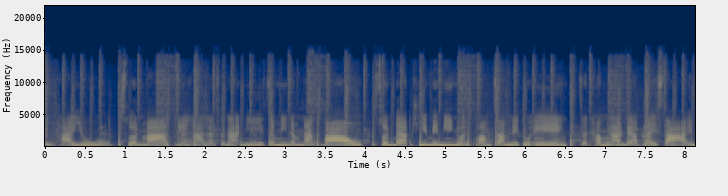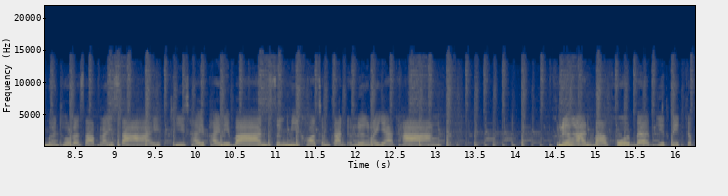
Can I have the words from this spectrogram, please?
สินค้าอยู่ ส่วนมากเครื่องอ่านลักษณะนี้จะมีน้ำหนักเบา ส่วนแบบที่ไม่มีหน่วยความจำในตัวเอง จะทำงานแบบไร้สายเหมือนโทรศัพท์ไร้สาย ที่ใช้ภายในบ้าน ซึ่งมีข้อจำกัดเรื่องระยะทาง เครื่องอ่านบาร์โค้ดแบบยึดติดกับ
